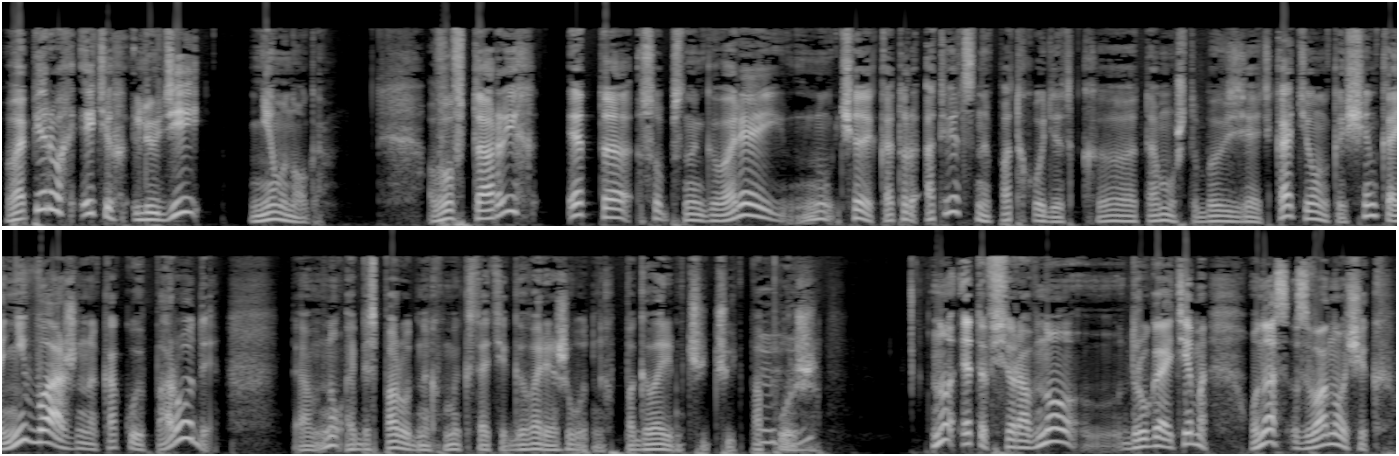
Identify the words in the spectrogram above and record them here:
во-первых, этих людей немного. Во-вторых, это, собственно говоря, ну, человек, который ответственно подходит к тому, чтобы взять котенка, щенка, неважно какой породы, там, ну, о беспородных мы, кстати говоря, животных поговорим чуть-чуть попозже. Угу. Но это все равно другая тема. У нас звоночек.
